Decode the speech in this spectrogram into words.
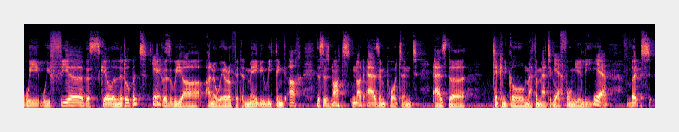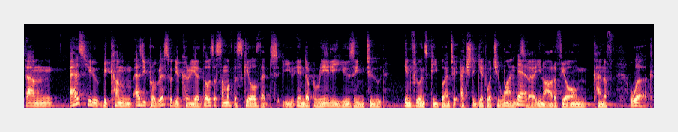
we we fear the skill a little bit Yes. because we are unaware of it, and maybe we think, "Ah, this is not not as important as the technical mathematical Yeah. formulae." Yeah. But um, as you become, as you progress with your career, those are some of the skills that you end up really using to influence people and to actually get what you want, Yeah. uh, you know, out of your own kind of work.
